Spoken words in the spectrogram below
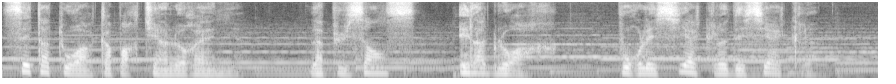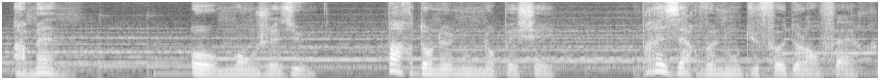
c'est à toi qu'appartient le règne, la puissance et la gloire, pour les siècles des siècles. Amen. Ô mon Jésus, pardonne-nous nos péchés, préserve-nous du feu de l'enfer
